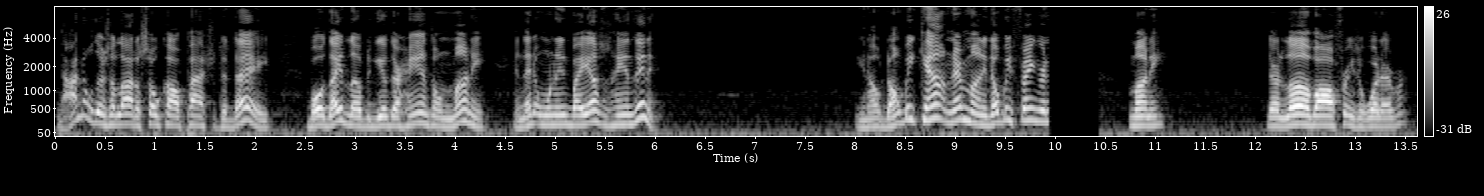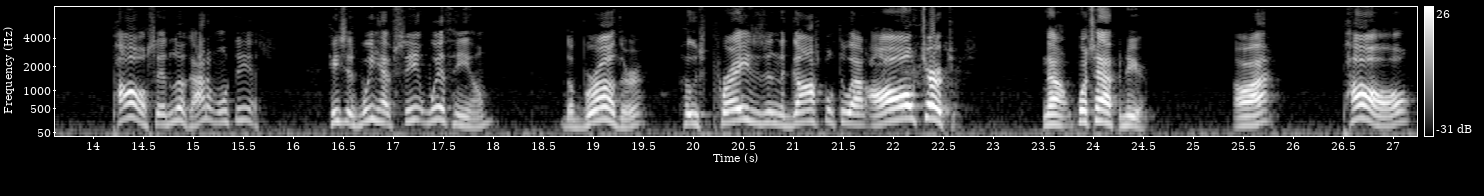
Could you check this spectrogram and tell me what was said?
Now, I know there's a lot of so called pastors today, boy, they'd love to give their hands on money and they don't want anybody else's hands in it. You know, don't be counting their money, don't be fingering money, their love offerings or whatever. Paul said, Look, I don't want this. He says, We have sent with him the brother whose praise is in the gospel throughout all churches. Now, what's happened here? All right? Paul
